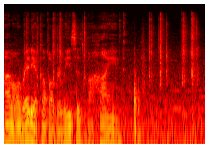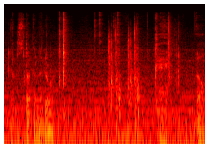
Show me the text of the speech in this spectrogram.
I'm already a couple releases behind. Got stuck in the door. Okay, well,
